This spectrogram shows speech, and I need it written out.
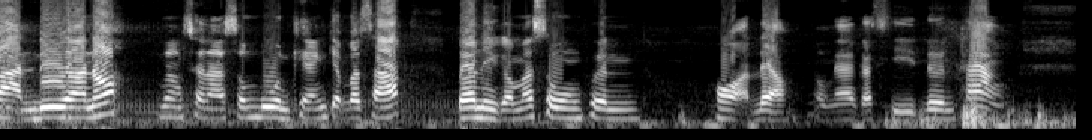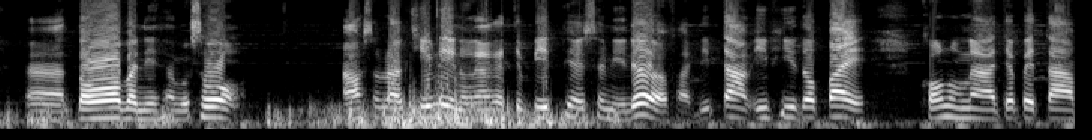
บ้านเดือเนาะเมืองชนะสมบูรณ์แข็งจับประซักตอนนี้ก็มาส่งเพิ่นหอดแล้วน้องนาก็สิเดินทางอ่าต่อบัดนี้ท่านผู้มเอาสำหรับคลิปนี้น้องนาก็จะปิดเพียงเท่านี้เด้อฝากติดตาม EP ต่อไป ของน้องนาจะไปตาม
